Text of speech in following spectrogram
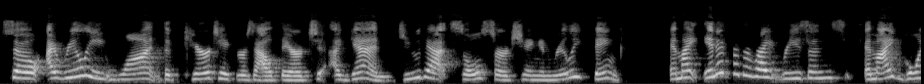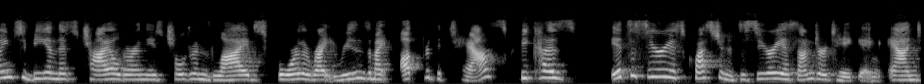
So I really want the caretakers out there to, again, do that soul searching and really think, am I in it for the right reasons? Am I going to be in this child or in these children's lives for the right reasons? Am I up for the task? Because it's a serious question. It's a serious undertaking. And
